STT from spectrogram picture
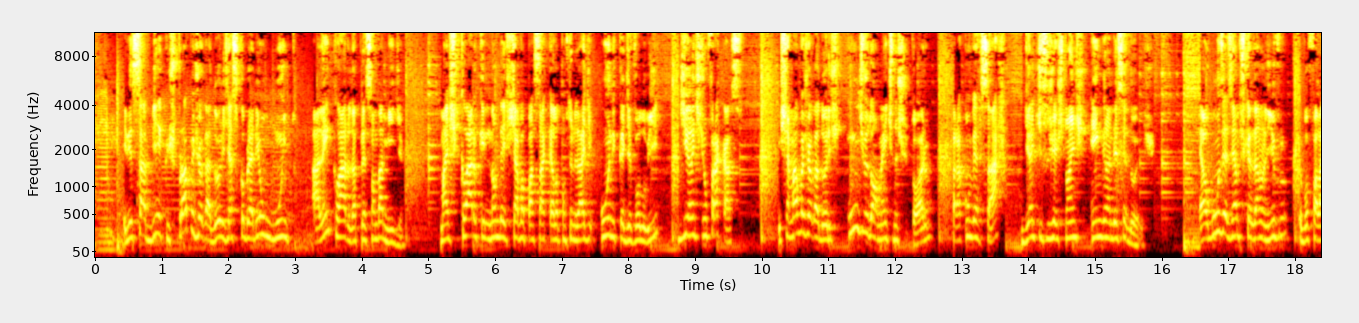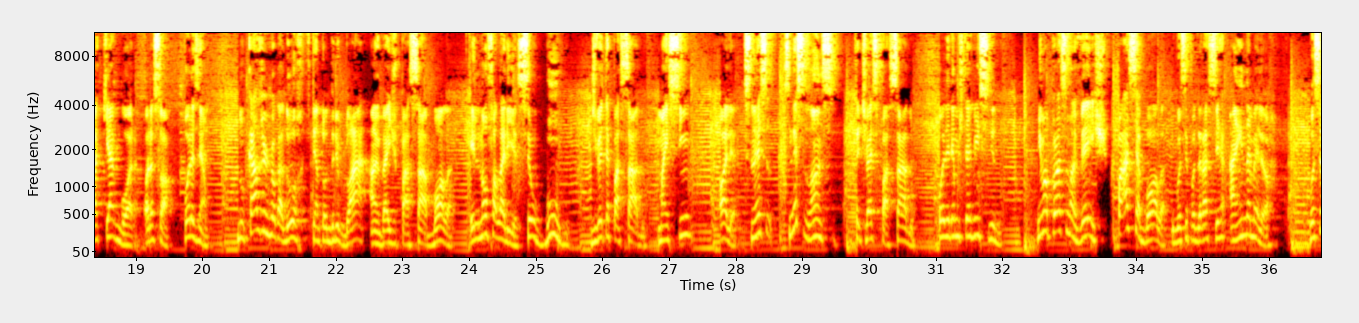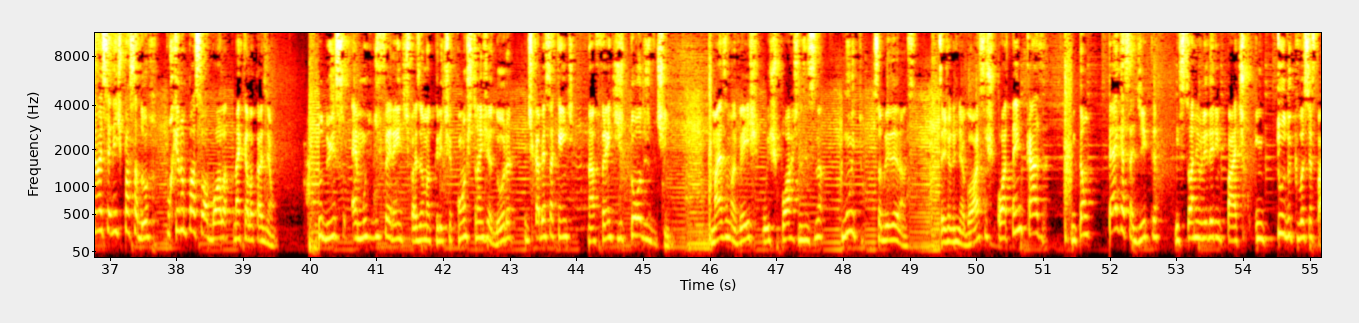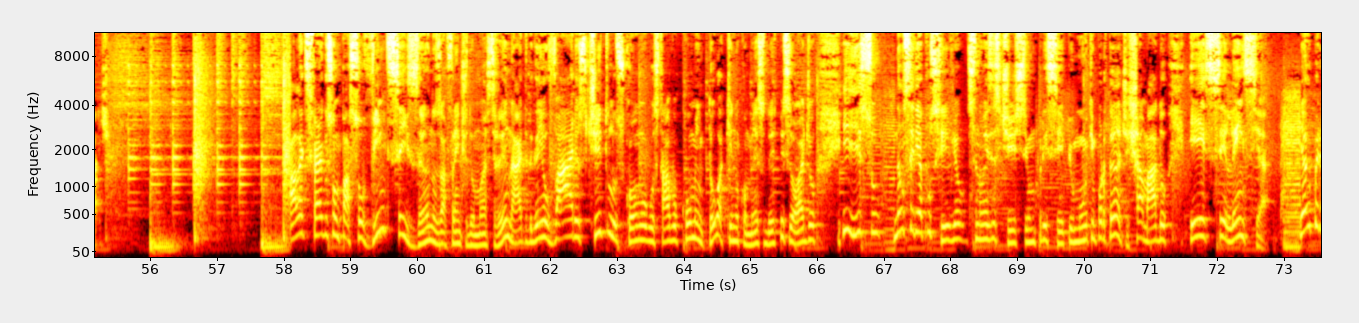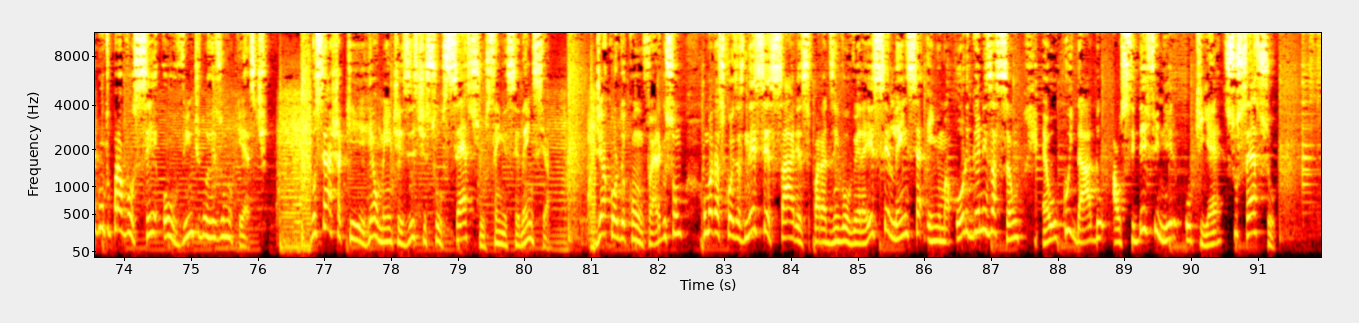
Ele sabia que os próprios jogadores já se cobrariam muito, além, claro, da pressão da mídia. Mas claro que ele não deixava passar aquela oportunidade única de evoluir diante de um fracasso. E chamava jogadores individualmente no escritório para conversar diante de sugestões engrandecedoras. É alguns exemplos que ele dá no livro, eu vou falar aqui agora. Olha só, por exemplo, no caso de um jogador que tentou driblar ao invés de passar a bola, ele não falaria, seu burro, devia ter passado, mas sim, olha, se nesse, se nesse lance você tivesse passado, poderíamos ter vencido. E uma próxima vez, passe a bola e você poderá ser ainda melhor. Você é um excelente passador, por que não passou a bola naquela ocasião? Tudo isso é muito diferente de fazer uma crítica constrangedora e de cabeça quente na frente de todos do time. Mais uma vez, o esporte nos ensina muito sobre liderança, seja nos negócios ou até em casa. Então, pega essa dica e se torne um líder empático em tudo que você faz. Alex Ferguson passou 26 anos à frente do Manchester United, ganhou vários títulos, como o Gustavo comentou aqui no começo do episódio, e isso não seria possível se não existisse um princípio muito importante chamado excelência. E aí eu pergunto para você, ouvinte do Resumo Cast, você acha que realmente existe sucesso sem excelência? De acordo com Ferguson, uma das coisas necessárias para desenvolver a excelência em uma organização é o cuidado ao se definir o que é sucesso.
